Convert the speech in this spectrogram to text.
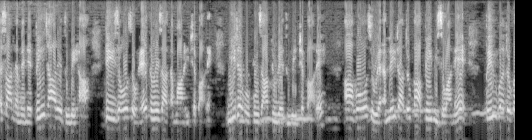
အစနာမည်နဲ့ပေးထားတဲ့သူတွေဟာတေဇောဆိုတဲ့သူရိစာသမားတွေဖြစ်ပါတယ်မိတဲ့ကိုပူဇော်ပြုတဲ့သူတွေဖြစ်ပါတယ်အာဘောဆိုတဲ့အမိတ်ဒဒုက္ခပေးပြီဆိုတာနဲ့ဘေးဥပဒုက္ခ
